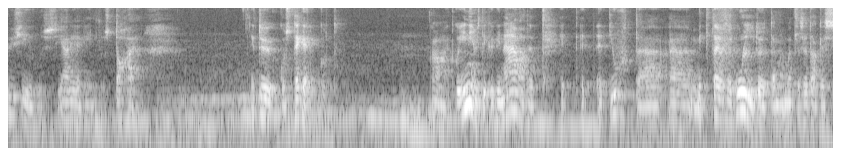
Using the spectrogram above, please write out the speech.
püsivus, järjekindlus, tahe. Ja töökus tegelikult ka, et kui inimesed ikkagi näevad, et, et, et, et juht äh,, mitte ta ei ole see hull töötaja, ma ei mõtle seda, kes,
